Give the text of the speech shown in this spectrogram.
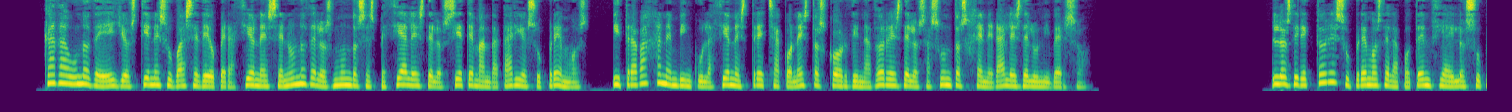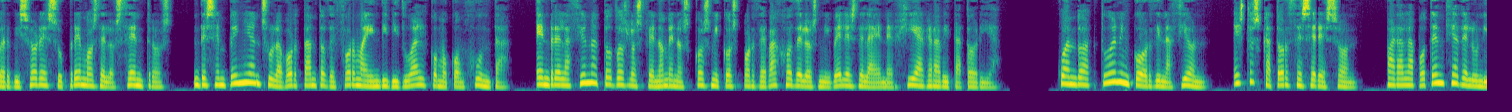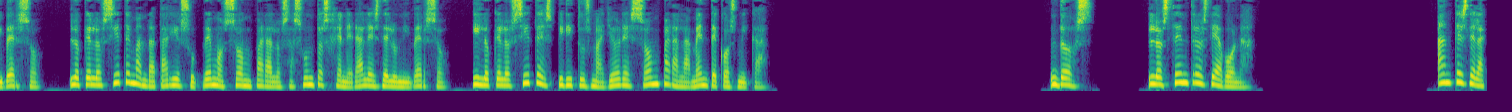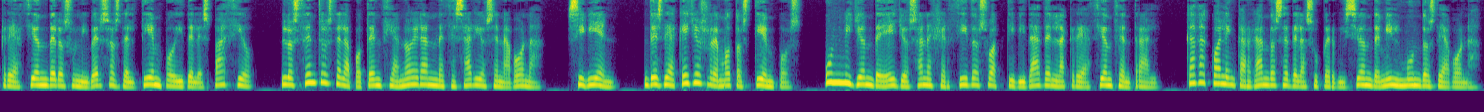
Cada uno de ellos tiene su base de operaciones en uno de los mundos especiales de los siete mandatarios supremos, y trabajan en vinculación estrecha con estos coordinadores de los asuntos generales del universo. Los directores supremos de la potencia y los supervisores supremos de los centros desempeñan su labor tanto de forma individual como conjunta, en relación a todos los fenómenos cósmicos por debajo de los niveles de la energía gravitatoria. Cuando actúan en coordinación, estos 14 seres son, para la potencia del universo, lo que los siete mandatarios supremos son para los asuntos generales del universo, y lo que los siete espíritus mayores son para la mente cósmica. 2. Los centros de Abona. Antes de la creación de los universos del tiempo y del espacio, los centros de la potencia no eran necesarios en Abona, si bien, desde aquellos remotos tiempos, un millón de ellos han ejercido su actividad en la creación central, cada cual encargándose de la supervisión de mil mundos de Abona.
